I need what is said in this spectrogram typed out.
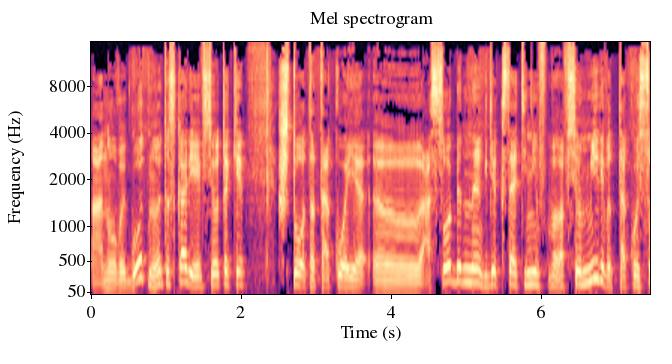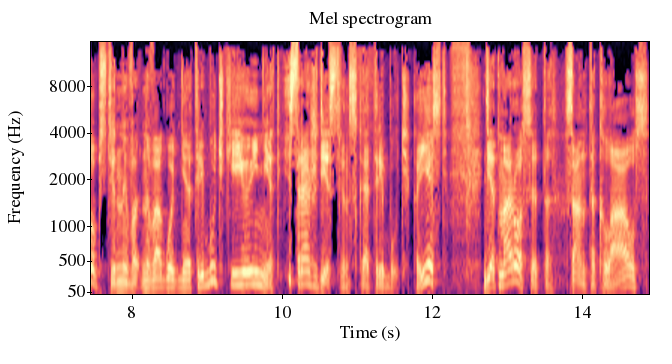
А Новый год, ну, это скорее все-таки что-то такое э, особенное, где, кстати, не во всем мире вот такой собственной новогодней атрибутики ее и нет. Есть рождественская атрибутика. Есть Дед Мороз, это Санта-Клаус,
